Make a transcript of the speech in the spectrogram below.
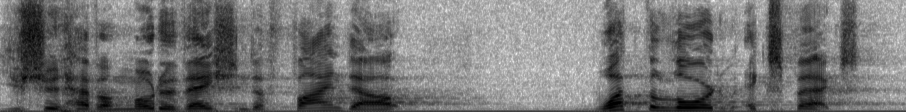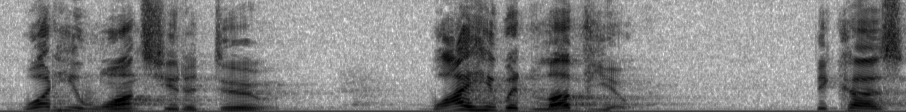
you should have a motivation to find out what the Lord expects, what He wants you to do, why He would love you. Because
